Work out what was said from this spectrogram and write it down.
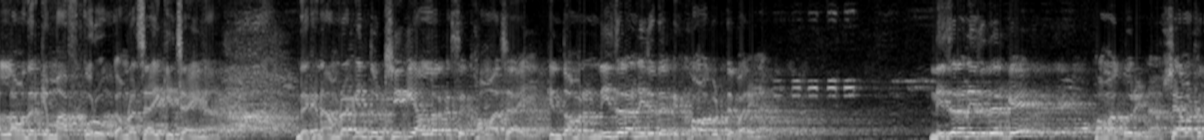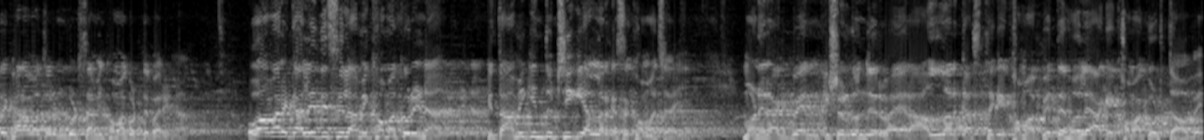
আল্লাহ আমাদেরকে মাফ করুক, আমরা চাই কি, চাই না। দেখেন, আমরা কিন্তু ঠিকই আল্লাহর কাছে ক্ষমা চাই, কিন্তু আমরা নিজেরা নিজেদেরকে ক্ষমা করতে পারি না। নিজেরা নিজেদেরকে ক্ষমা করি না। সে আমার সাথে খারাপ আচরণ করছে, আমি ক্ষমা করতে পারি না। ও আমারে গালি দিছিল, আমি ক্ষমা করি না। কিন্তু আমি কিন্তু ঠিকই আল্লাহর কাছে ক্ষমা চাই। মনে রাখবেন, কিশোরগঞ্জের ভাইয়েরা, আল্লাহর কাছ থেকে ক্ষমা পেতে হলে আগে ক্ষমা করতে হবে।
